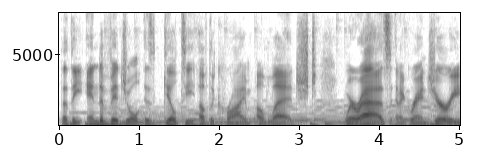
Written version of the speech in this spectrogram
that the individual is guilty of the crime alleged. Whereas, in a grand jury,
